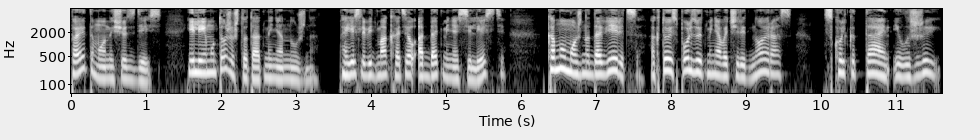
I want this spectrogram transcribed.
Поэтому он еще здесь. Или ему тоже что-то от меня нужно. А если ведьмак хотел отдать меня Селесте? Кому можно довериться, а кто использует меня в очередной раз? Сколько тайн и лжи!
